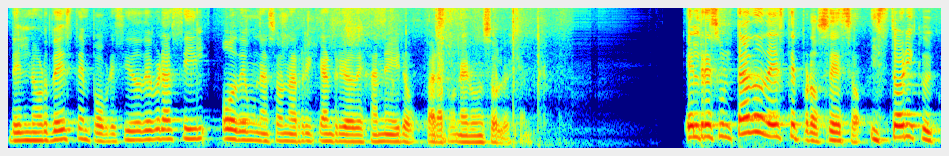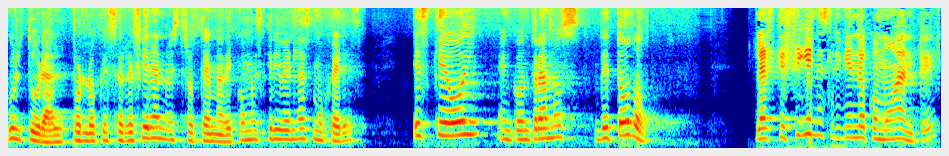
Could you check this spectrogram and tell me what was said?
del nordeste empobrecido de Brasil o de una zona rica en Río de Janeiro, para poner un solo ejemplo. El resultado de este proceso histórico y cultural, por lo que se refiere a nuestro tema de cómo escriben las mujeres, es que hoy encontramos de todo. Las que siguen escribiendo como antes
